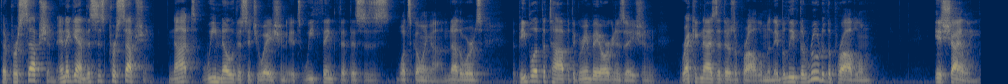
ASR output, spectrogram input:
the perception, and again, this is perception, not we know the situation, it's we think that this is what's going on. In other words, the people at the top of the Green Bay organization recognize that there's a problem and they believe the root of the problem is Shailene.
